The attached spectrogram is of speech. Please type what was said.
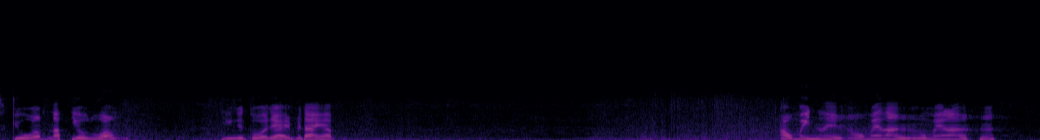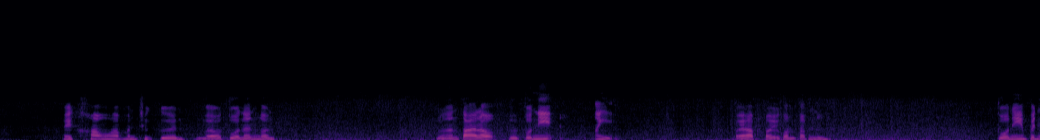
สกิลครับนัดเดียวร่วง ยิงไอตัวใหญ่ไม่ได้ครับ เอาไม่เหนื่อยเอาไม่ล่ะเอาไม่ล่ะฮะให้เข้าครับมันถึกเกินแล้วตัวนั้นก่อน ตัวนั้นตายแล้วเดี๋ยวตัวนี้นี่ไปครับถอยก่อนแป๊บนึง ตัวนี้เป็น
